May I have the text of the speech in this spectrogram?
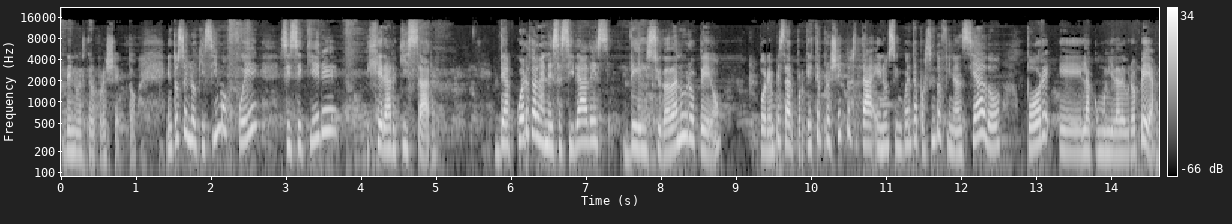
de nuestro proyecto. Entonces lo que hicimos fue, si se quiere, jerarquizar de acuerdo a las necesidades del ciudadano europeo, por empezar, porque este proyecto está en un 50% financiado por eh, la comunidad europea.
